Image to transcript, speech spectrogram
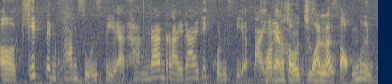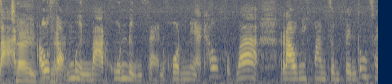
เอ่อคิดเป็นความสูญเสียทางด้านรายได้ที่คนเสียไปเพราะเนี่ยถ้าตเขากหัวละโชว์20,000 บาทใช่เอาพี่แขก20,000 บาทคูณ1 0 0 0 0แสนคนเนี่ยเท่ากับว่าเรามีความจำเป็นต้องใช้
